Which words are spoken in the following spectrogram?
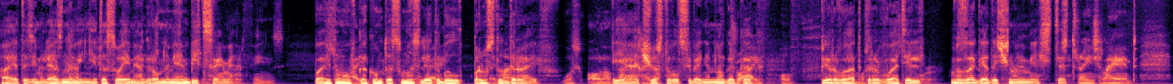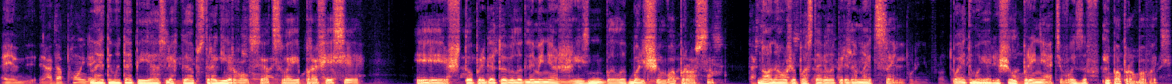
а эта земля знаменита своими огромными амбициями. Поэтому в каком-то смысле это был просто драйв. Я чувствовал себя немного как первооткрыватель в загадочном месте. На этом этапе я слегка абстрагировался от своей профессии. И что приготовила для меня жизнь, было большим вопросом. Но она уже поставила передо мной цель. Поэтому я решил принять вызов и попробовать.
